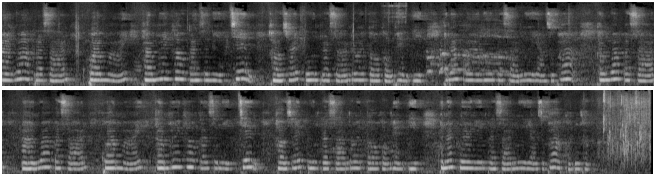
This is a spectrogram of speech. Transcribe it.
อ่านว่าประสาน ความหมายทำให้เข้ากันสนิท เช่น เขาใช้ปูนประสานรอยต่อของแผ่นอิฐ พนักงานยืนประสานมืออย่างสุภาพคำว่าประสาน อ่านว่าประสาน ความหมายทำให้เข้ากันสนิท เช่น เขาใช้ปูนประสานรอยต่อของแผ่นอิฐ พนักงานยืนประสานมืออย่างสุภาพขอบคุณครับ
